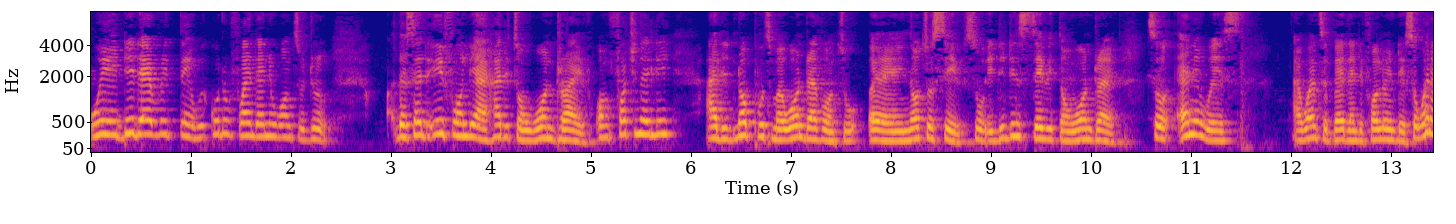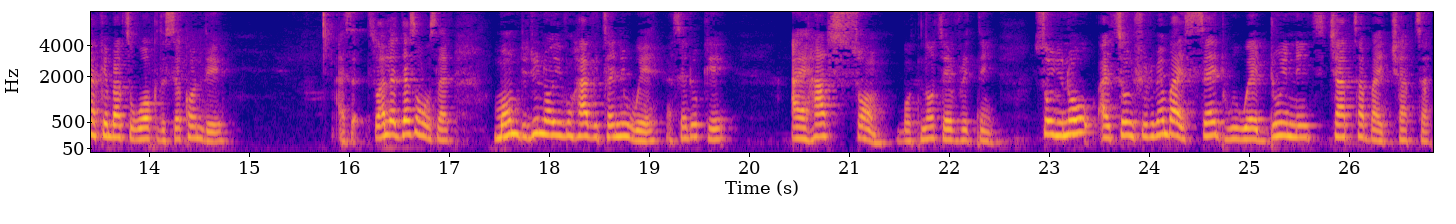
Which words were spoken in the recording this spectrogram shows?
We did everything. We couldn't find anyone to do. They said if only I had it on OneDrive. Unfortunately, I did not put my OneDrive onto uh, in autosave, so it didn't save it on OneDrive. So, anyways, I went to bed and the following day. So when I came back to work the second day, I said, so I, that's one was like, Mom, did you not even have it anywhere? I said, okay, I have some, but not everything. So, you know, I so if you remember, I said we were doing it chapter by chapter.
